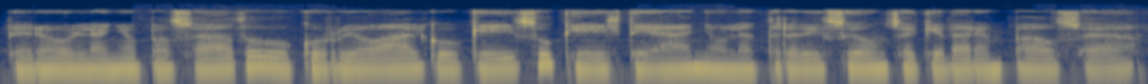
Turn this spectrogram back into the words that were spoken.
Pero el año pasado ocurrió algo que hizo que este año la tradición se quedara en pausa.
